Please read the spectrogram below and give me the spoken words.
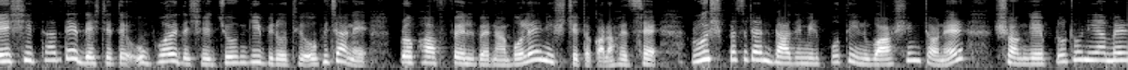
এই সিদ্ধান্তে দেশটিতে উভয় দেশের জঙ্গি বিরোধী অভিযানে প্রভাব ফেলবে না বলে নিশ্চিত করা হয়েছে। রুশ প্রেসিডেন্ট ভ্লাদিমির পুতিন ওয়াশিংটনের সঙ্গে প্লুটোনিয়ামের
